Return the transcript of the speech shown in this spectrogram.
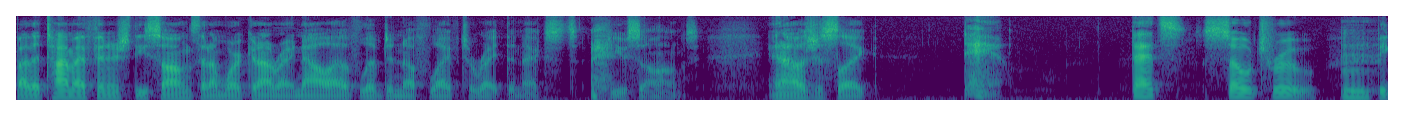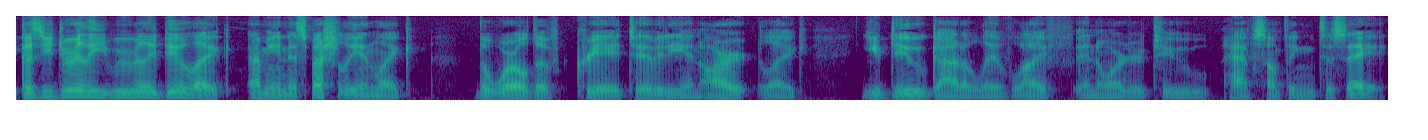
by the time I finish these songs that I'm working on right now, have lived enough life to write the next few songs." And I was just like, "Damn. That's so true." Mm. because you really we really do like i mean especially in like the world of creativity and art like you do gotta live life in order to have something to say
